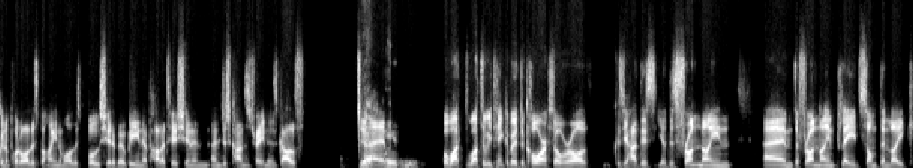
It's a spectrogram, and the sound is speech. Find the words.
going to put all this behind him, all this bullshit about being a politician and, and just concentrating his golf. Yeah, Um, But what what do we think about the course overall? Because you had this you had this front nine, um, the front nine played something like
